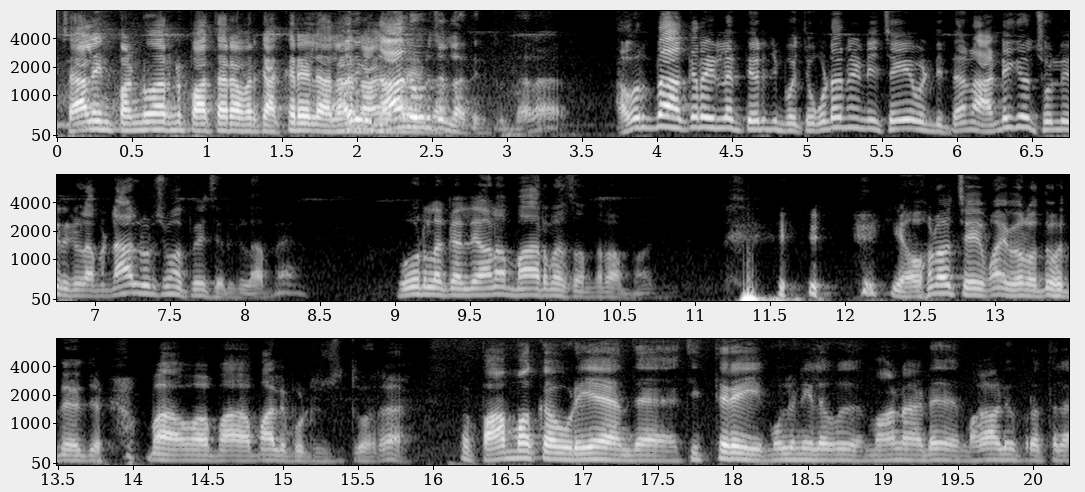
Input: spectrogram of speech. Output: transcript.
ஸ்டாலின் பண்ணுவார்னு பார்த்தாரு. அவருக்கு அக்கறை இல்லை அதனால அதுக்கு நாங்க நாலு வருஷம் காத்துக்கிட்டு இருந்தாரா? அவருக்கு தான் அக்கறை இல்லை தெரிஞ்சு போச்சு. உடனே நீ செய்ய வேண்டியதானே அன்றைக்கும் சொல்லியிருக்கலாமே. நாலு வருஷமாக பேசியிருக்கலாமே. ஊரில் கல்யாணம் மாறுற சந்திராமா எவனோ செய்யுமா இவர் வந்து வந்து மா மாலை போட்டு சுற்றுவாரா இப்போ பாமகவுடைய அந்த சித்திரை முழுநிலவு மாநாடு மகாபலிபுரத்தில்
